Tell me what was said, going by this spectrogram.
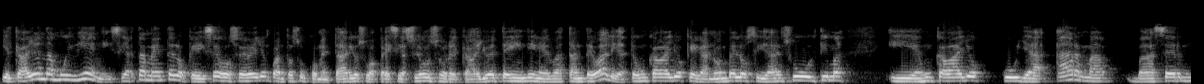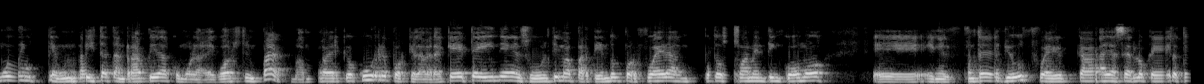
y el caballo anda muy bien, y ciertamente lo que dice José Bello en cuanto a su comentario, su apreciación sobre el caballo de Indian es bastante válida. Este es un caballo que ganó en velocidad en su última, y es un caballo cuya arma va a ser muy en una pista tan rápida como la de Goldstream Park. Vamos a ver qué ocurre, porque la verdad que este Indian en su última partiendo por fuera, un poco sumamente incómodo, eh, en el front youth fue capaz de hacer lo que hizo este.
